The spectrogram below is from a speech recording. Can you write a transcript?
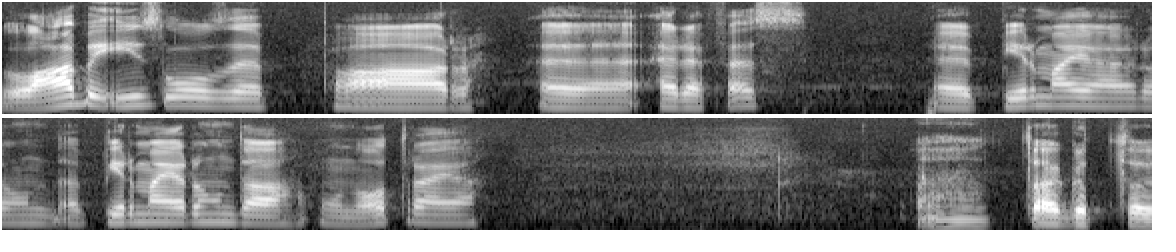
labi izloze par e, RFS e, pirmajā, runda, pirmajā rundā un otrajā? Tagad e,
